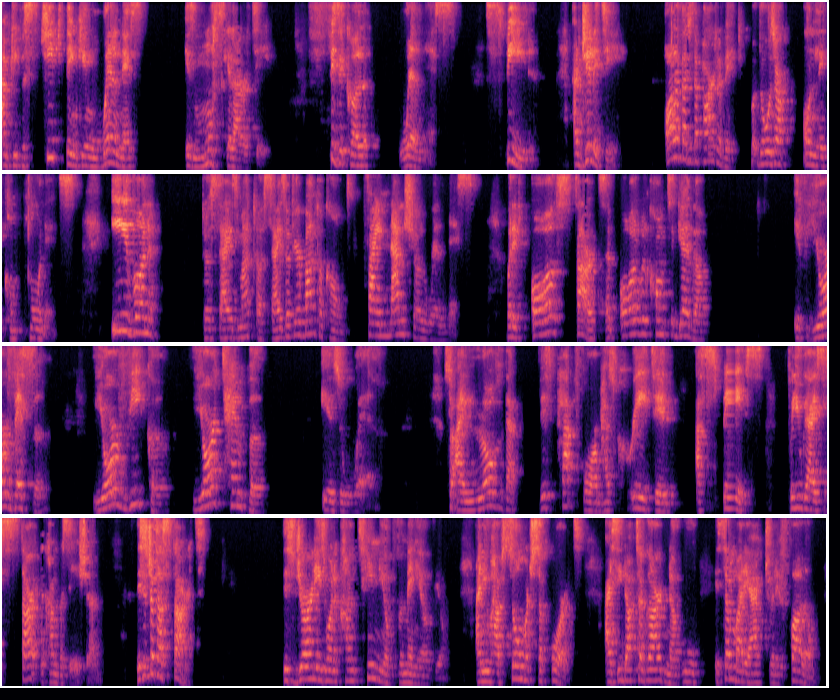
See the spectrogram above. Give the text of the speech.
And people keep thinking wellness is muscularity, physical wellness, speed, agility. All of that is a part of it, but those are only components. Even does size matter? Uh, size of your bank account, financial wellness. But it all starts and all will come together if your vessel, your vehicle, your temple is well. So I love that this platform has created a space for you guys to start the conversation. This is just a start. This journey is going to continue for many of you, and you have so much support. I see Dr. Gardner, who is somebody I actually follow.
